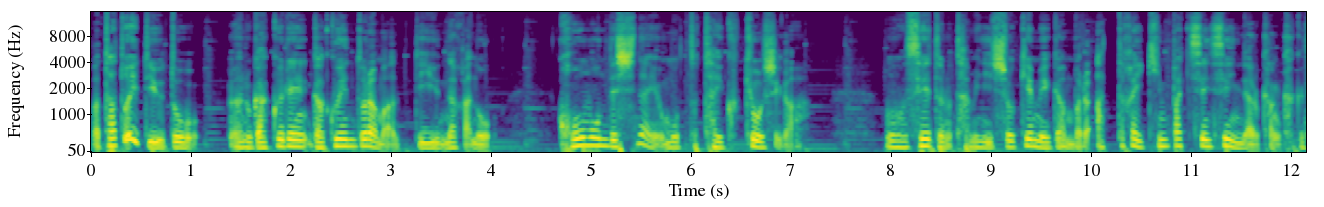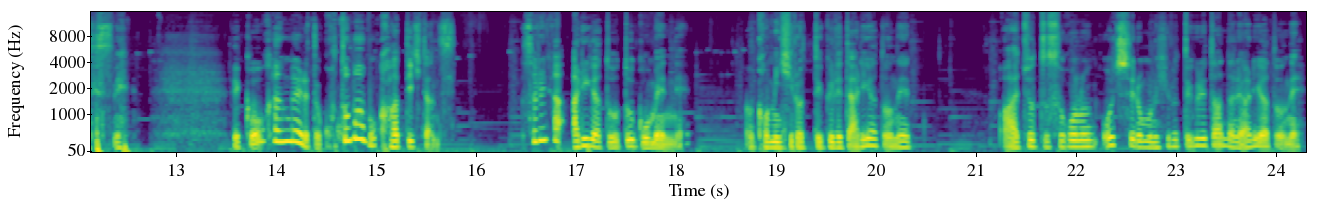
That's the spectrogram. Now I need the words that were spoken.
まあ、例えて言うとあの学連学園ドラマっていう中の校門で市内を持った体育教師がもう生徒のために一生懸命頑張るあったかい金八先生になる感覚ですね。でこう考えると言葉も変わってきたんです。それがありがとうとごめんね。ゴミ拾ってくれてありがとうね。あちょっとそこの落ちてるもの拾ってくれたんだね。ありがとうね。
